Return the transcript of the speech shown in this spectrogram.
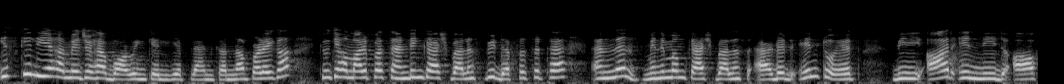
اس کے لیے ہمیں جو ہے بورنگ کے لیے پلان کرنا پڑے گا، کیونکہ ہمارے پاس سینڈنگ کیش بیلنس بھی ڈیفیسٹ ہے and then minimum cash balance added into it we are in need of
